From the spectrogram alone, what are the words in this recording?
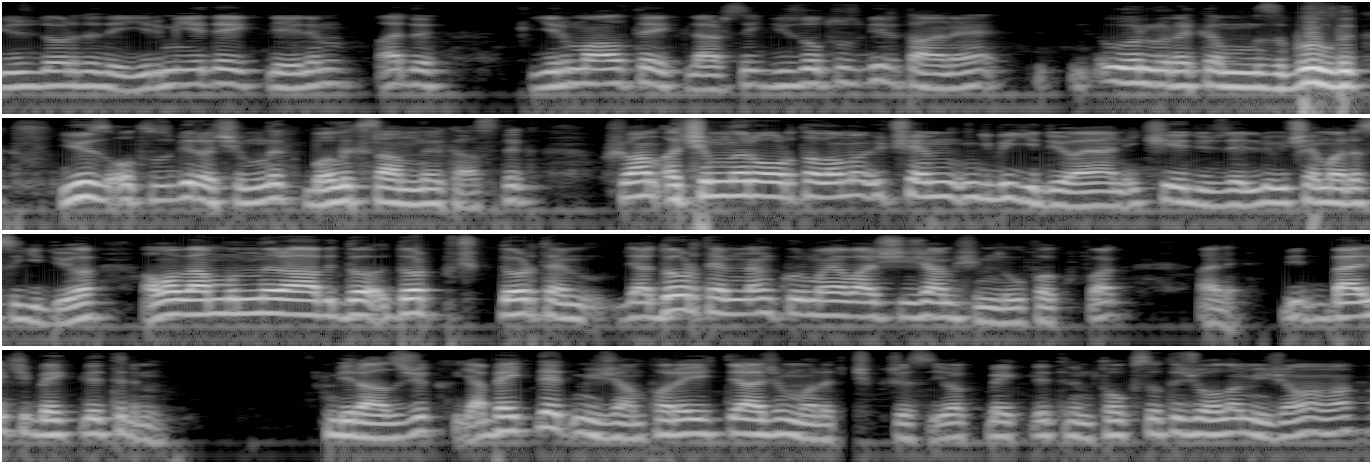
104'e de 27 ekleyelim. Hadi 26 eklersek 131 tane uğurlu rakamımızı bulduk. 131 açımlık balık sandığı kastık. Şu an açımları ortalama 3M gibi gidiyor yani 2750 3M arası gidiyor. Ama ben bunları abi 4.5 4M ya 4M'den kurmaya başlayacağım şimdi ufak ufak. Hani bir, belki bekletirim birazcık. Ya bekletmeyeceğim. Paraya ihtiyacım var açıkçası. Yok bekletirim. Tok satıcı olamayacağım ama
